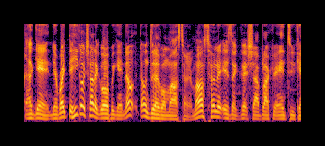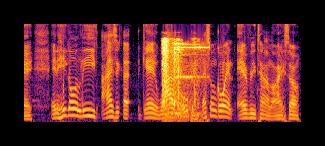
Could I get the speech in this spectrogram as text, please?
again, they're right there. He gonna try to go up again. Don't don't do that on Miles Turner. Miles Turner is a good shot blocker in 2K, and he gonna leave Isaac uh, again wide open. That's gonna go in every time. All right, so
